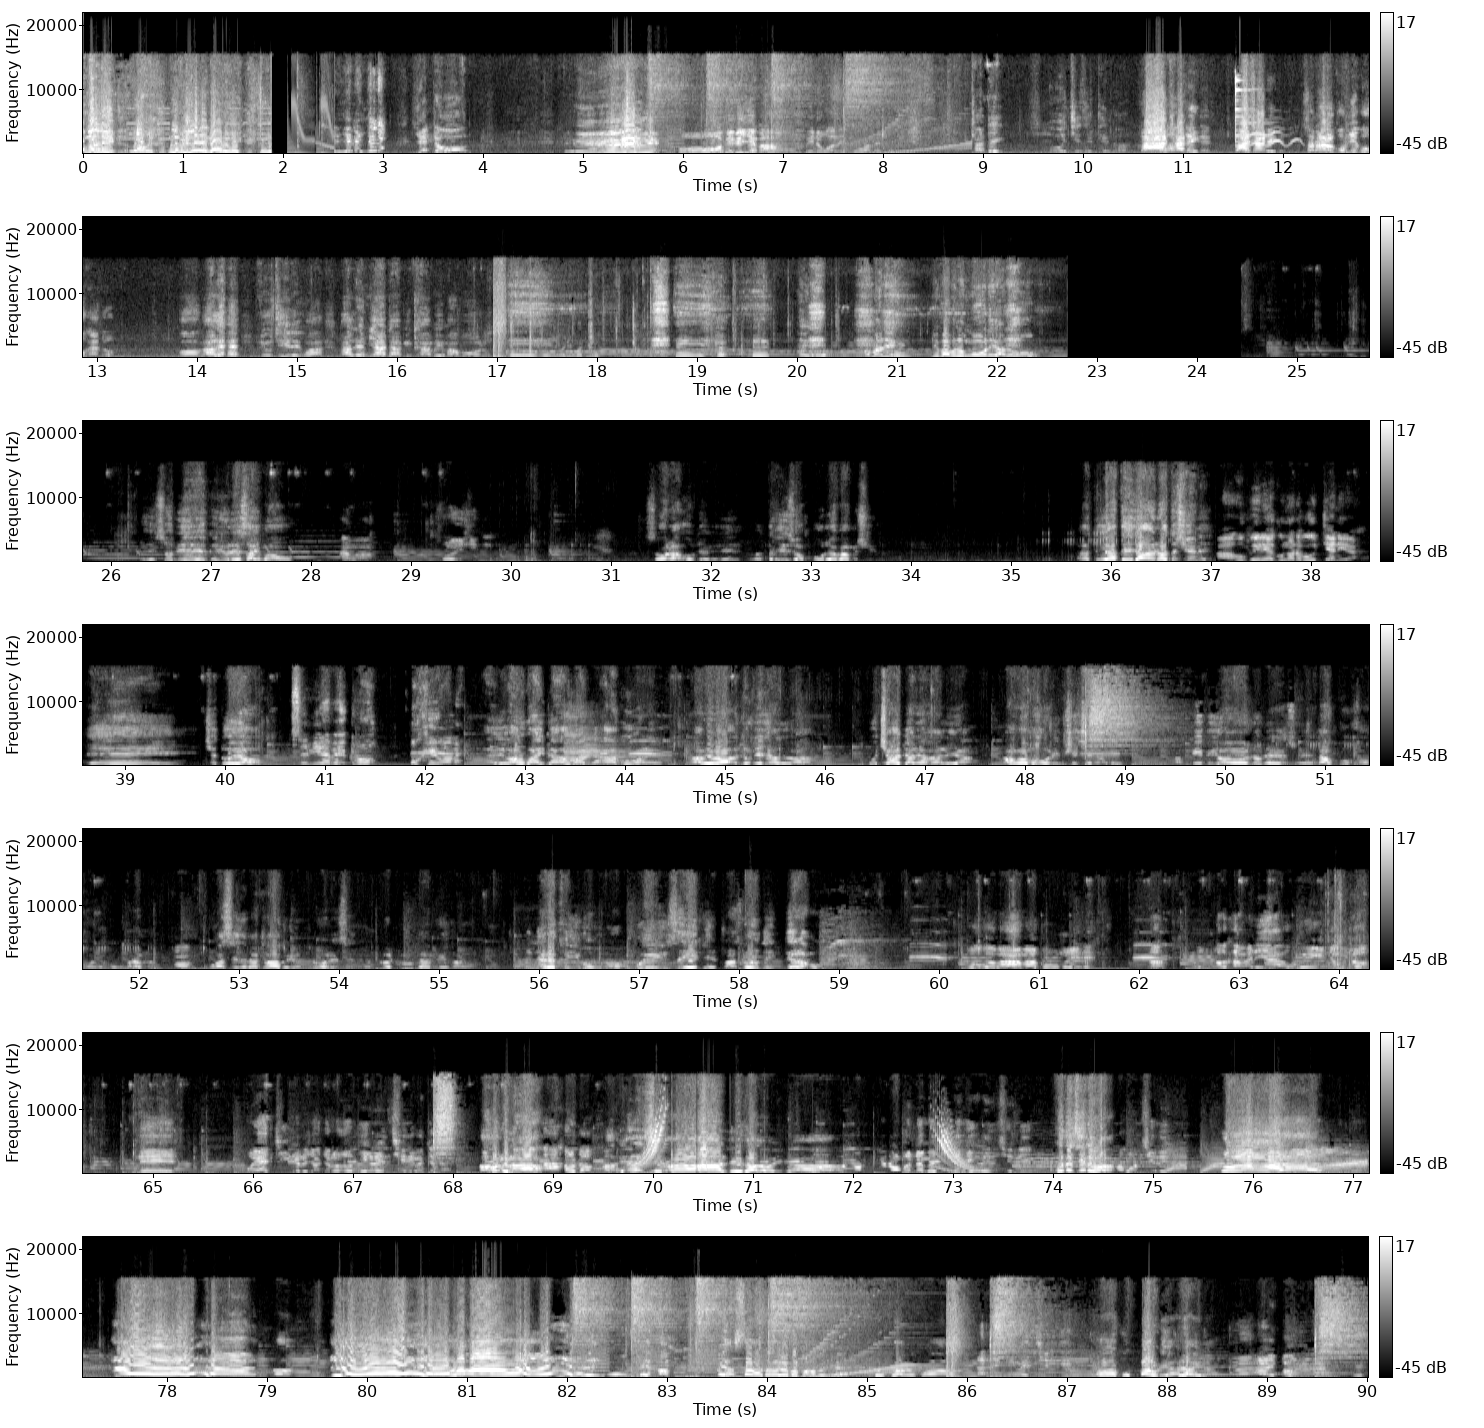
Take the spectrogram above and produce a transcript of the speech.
အမလေးမလေးမလေးမလေးလဲဒါမလေးရက်ရက်ရက်ရက်တော့အေးဩဖေးဖေးရက်ပါမင်းတို့ကလည်းချာတိတ်ကိုကျေးဇူးတင်တာဘာချတိတ်လဲဘာချတိတ်ဆန္ဒတော့ကိုဖြစ်ကိုခံတော့အော်ငါလည်းလူကြီးလေကွာငါလည်းမျှတာပြီးခံပေးမှာပေါ့လို့ဒီမဒီမဒီမဟေးဟောမလေးနေဘာလို့ငိုနေရတော့အဲဆိုပြေဂယူလေးဆိုင်မအောင်အမှဆိုရ ရှိတယ် စောတာဟုတ်တယ်လေသူကတတိဆိုပိုတယ်ကမရှိဘူးအတရားသေးတာတော့တရှင်းနေ အာโอเคလေအခုနောက်တစ်ပုတ်ကြက်နေတာ အေးချက်သွေးရော စင်ပြေတာပဲအော်โอเคပါမယ် အေးဟုတ်ပါပြီဗျာဟုတ်ပါပြီအားကိုပါလေအားပဲပါအလုပ်တင်ကြဆိုတာကိုချပြတဲ့ဟာလေးကကောင်းကောင်းမွန်မွန်လေးဖြစ်ချင်တာလေအပြီးပြီးတော့လုပ်တယ်ဆိုရင်တော့ကိုခေါ်ပါလေဟုတ်တယ်မလား ဟုတ် ဘုရားစေတနာထားပြီးတော့သူတို့ကလည်းစေတနာသူတို့ကတူတန်ပေးတာတယ်ညတဲ့ခရီးပုံတော့အဝေးစရိတ်တွေ transport တွေပြလာမ ဟုတ်ဟိုဘာဘာမှပုံမနေနဲ့နော်ဘုတော့ခမနေရအဝေးနောက်ပြီးတော့လေဝဲကြီးတယ်တော့ကျွန်တော်တို့အင်္ဂလိပ်ချင်းတွေပါကြက်တာဟာဟုတ်လားအာဟုတ်တော့ဟာအဲ့ဒါရှင်ဟာလေးသာတော့ညာကျွန်တော်မှနာမည်ချင်းအင်္ဂလိပ်ချင်းတွေဘယ်နဲ့ချင်းတော့ဟာအဟုတ်ချင်းတွေဟွာအာဘယ်စားတော့လည်းမပါဘူးဒုက္ခပဲကွာအင်္ဂလိပ်ချင်းတွေဟောကိုပေါက်တယ်အဲ့ဒါကြီးလားအဲ့ဒါပေါက်နေတာ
